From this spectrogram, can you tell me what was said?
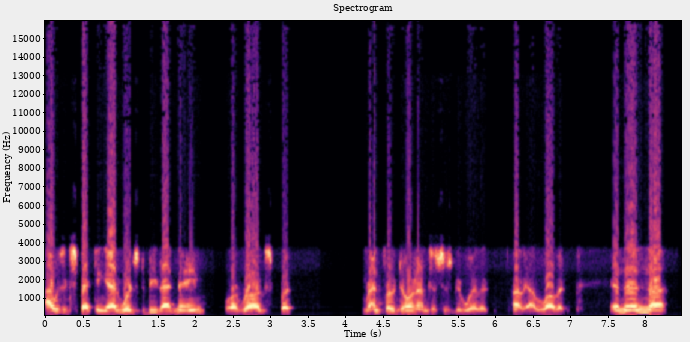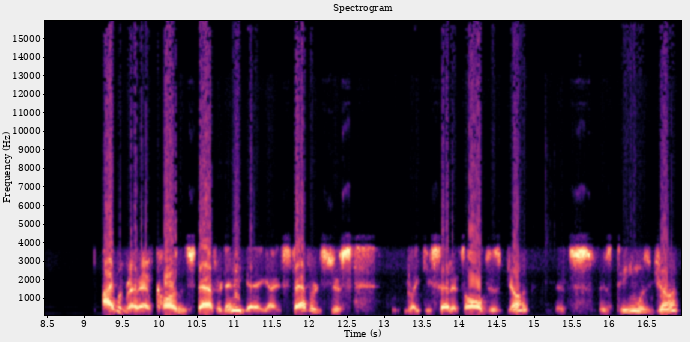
I, I was expecting Edwards to be that name or Ruggs, but Renfrow doing it, I'm just as good with it. I, I love it. And then uh, I would rather have Carr than Stafford any day. I, Stafford's just, like you said, it's all just junk. It's his team was junk.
